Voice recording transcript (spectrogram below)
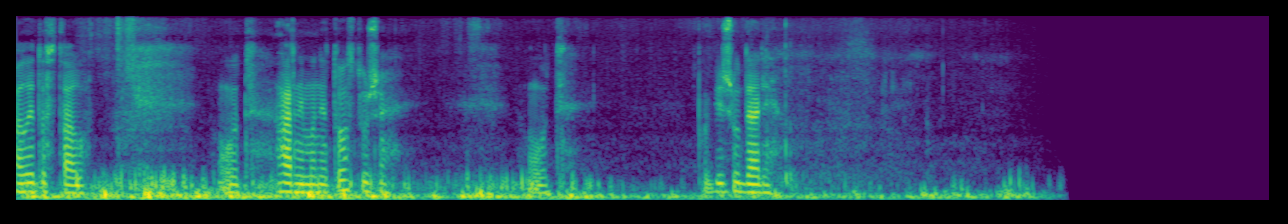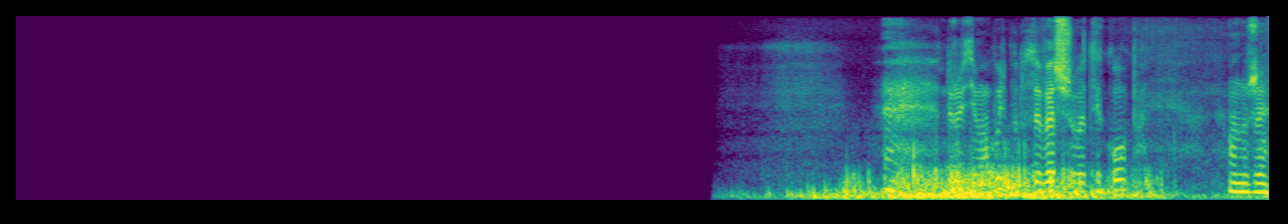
але достало. От. Гарний монетос дуже. От. Побіжу далі. Друзі, мабуть, буду завершувати коп. Вон вже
